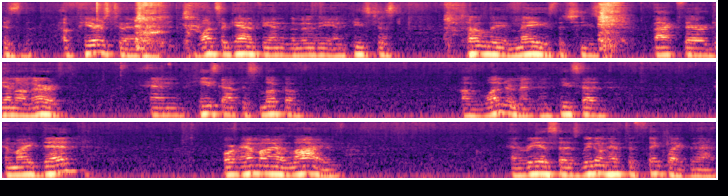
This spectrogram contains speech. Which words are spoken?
is, appears to him once again at the end of the movie, and he's just totally amazed that she's back there again on Earth. And he's got this look of of wonderment, and he said, "Am I dead, or am I alive?" And Rheya says, "We don't have to think like that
